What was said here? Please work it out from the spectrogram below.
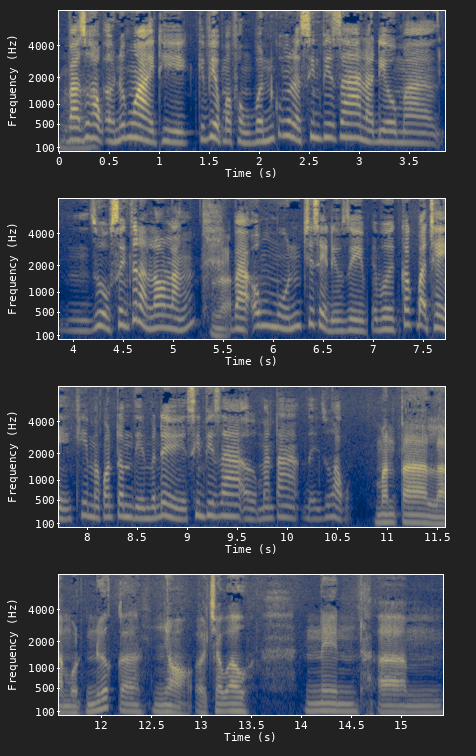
Và vâng. du học ở nước ngoài thì cái việc mà phỏng vấn cũng như là xin visa là điều mà du học sinh rất là lo lắng. Dạ. Và ông muốn chia sẻ điều gì với các bạn trẻ khi mà quan tâm đến vấn đề xin visa ở Manta để du học? Manta là một nước uh, nhỏ ở châu Âu nên um,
